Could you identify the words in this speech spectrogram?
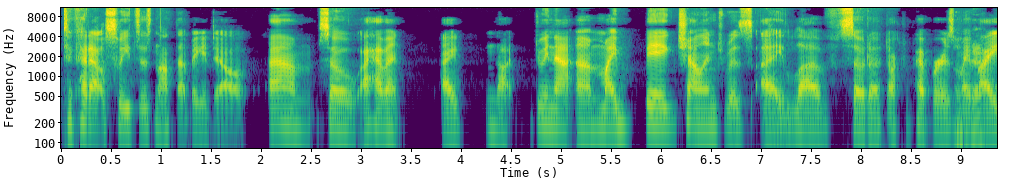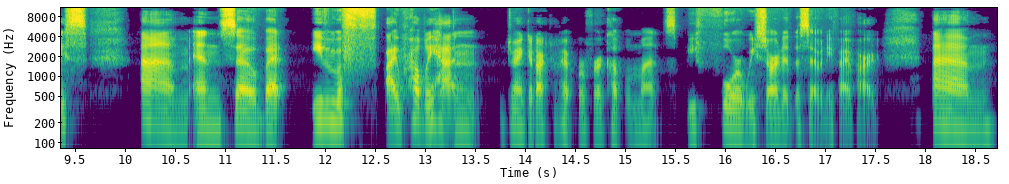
to cut out sweets is not that big a deal. Um, so I haven't. I'm not doing that. Um, my big challenge was I love soda. Dr Pepper is my Okay. vice. Um, and so, but even before I probably hadn't drank a Dr. Pepper for a couple months before we started the 75 hard. Um,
